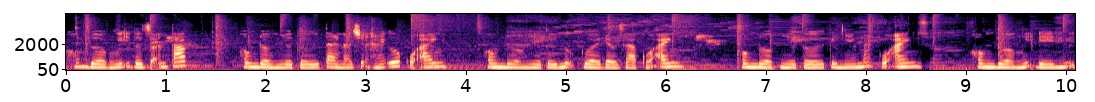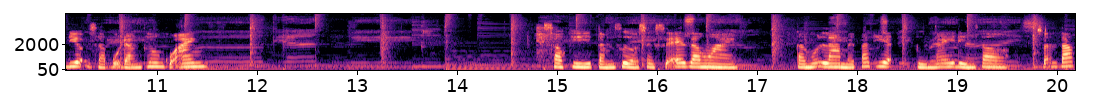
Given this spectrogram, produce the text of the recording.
Không được nghĩ tới doãn tắc, không được nhớ tới tài nói chuyện hài ước của anh, không được nhớ tới nụ cười đều già của anh, không được nhớ tới cái nháy mắt của anh, không được nghĩ đến ngữ điệu giả bộ đáng thương của anh. Sau khi tắm rửa sạch sẽ ra ngoài, Cả Ngũ Lam mới phát hiện từ nay đến giờ, Doãn Tắc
